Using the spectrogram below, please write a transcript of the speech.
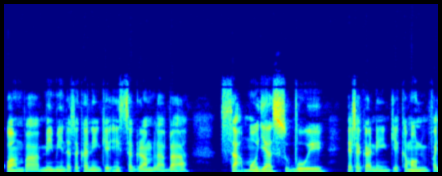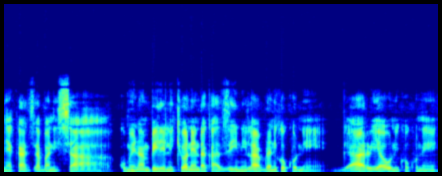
kwamba mimi nataka niingie Instagram labda saa moja asubuhi, nataka niingie kama ni mfanyakazi labda ni saa kumi na mbili nikiwa naenda kazini, labda niko kwenye gari au niko kwenye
